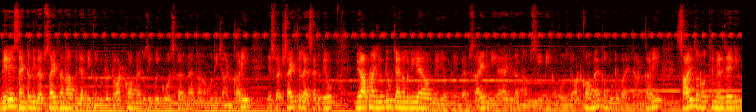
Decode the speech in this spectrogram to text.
ਮੇਰੇ ਸੈਂਟਰ ਦੀ ਵੈਬਸਾਈਟ ਦਾ ਨਾਮ punjabicomputer.com ਹੈ। ਤੁਸੀਂ ਕੋਈ ਕੋਰਸ ਕਰਨਾ ਹੈ ਤਾਂ ਉਹਦੀ ਜਾਣਕਾਰੀ ਇਸ ਵੈਬਸਾਈਟ ਤੇ ਲੈ ਸਕਦੇ ਹੋ। ਮੇਰਾ ਆਪਣਾ YouTube ਚੈਨਲ ਵੀ ਹੈ ਔਰ ਮੇਰੀ ਆਪਣੀ ਵੈਬਸਾਈਟ ਵੀ ਹੈ ਜਿਹਦਾ ਨਾਮ cpcompose.com ਹੈ। ਕੰਪਿਊਟਰ ਬਾਰੇ ਜਾਣਕਾਰੀ ਸਾਰੀ ਤੁਹਾਨੂੰ ਉੱਥੇ ਮਿਲ ਜਾਏਗੀ।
